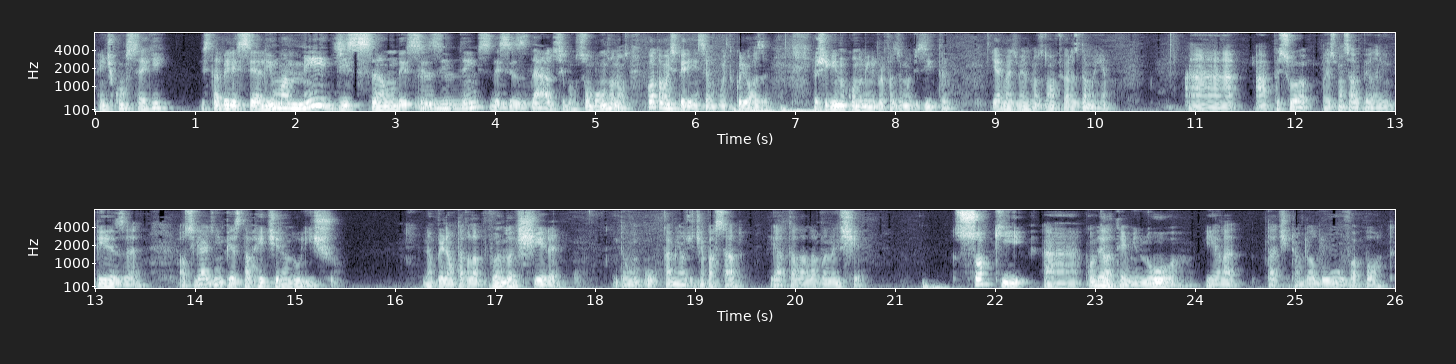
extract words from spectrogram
a gente consegue estabelecer ali uma medição desses uhum. itens, desses dados, se são bons ou não. Vou contar uma experiência muito curiosa. Eu cheguei no condomínio para fazer uma visita e era mais ou menos umas 9 horas da manhã. A, a pessoa responsável pela limpeza, auxiliar de limpeza, estava retirando o lixo. Não, perdão, estava lavando a lixeira. Então o caminhão já tinha passado e ela está lá lavando a lixeira. Só que ah, quando ela terminou e ela tá tirando a luva, a bota,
